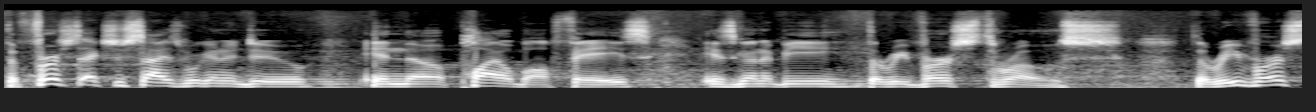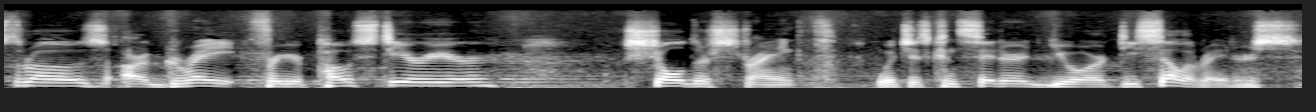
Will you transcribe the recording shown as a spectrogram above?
The first exercise we're going to do in the plyo ball phase is going to be the reverse throws. The reverse throws are great for your posterior shoulder strength, which is considered your decelerators.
